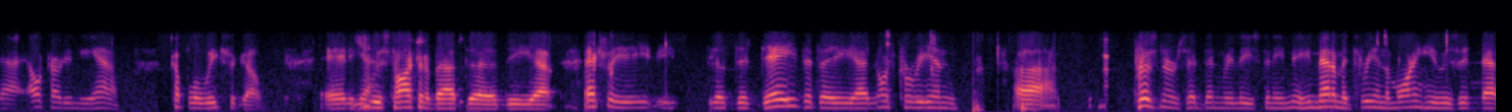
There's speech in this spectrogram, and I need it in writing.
uh, Elkhart, Indiana, a couple of weeks ago, and he Yeah. was talking about the the uh, actually the, the day that the uh, North Korean uh, prisoners had been released, and he he met him at three in the morning. He was in uh,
